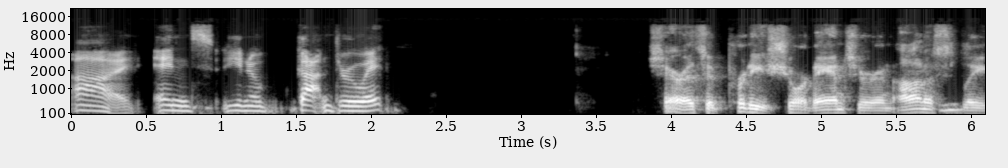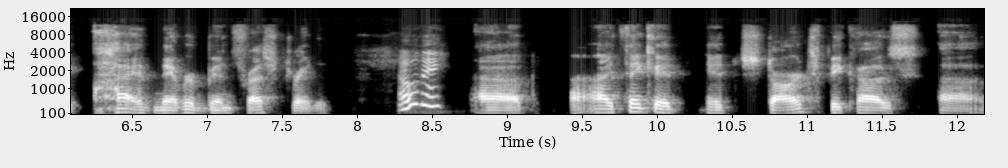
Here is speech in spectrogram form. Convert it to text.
uh, and, you know, gotten through it? Sarah, it's a pretty short answer. And mm-hmm. honestly, mm-hmm. I've never been frustrated. Okay. Uh, I think it it starts because uh,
